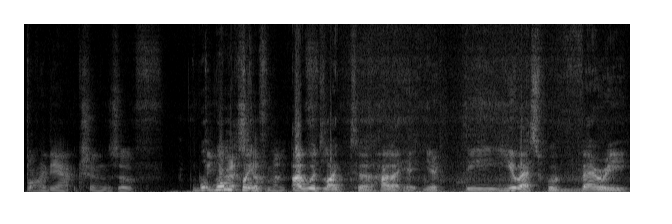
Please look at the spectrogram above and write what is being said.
by the actions of the one US point government. I would like to highlight here. You know, the US were very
